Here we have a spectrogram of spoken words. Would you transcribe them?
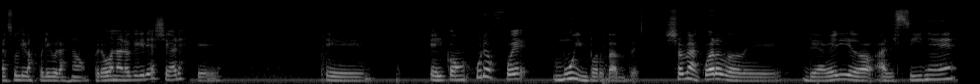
Las últimas películas no. Pero bueno, lo que quería llegar es que eh, El Conjuro fue muy importante. Yo me acuerdo de, de haber ido al cine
